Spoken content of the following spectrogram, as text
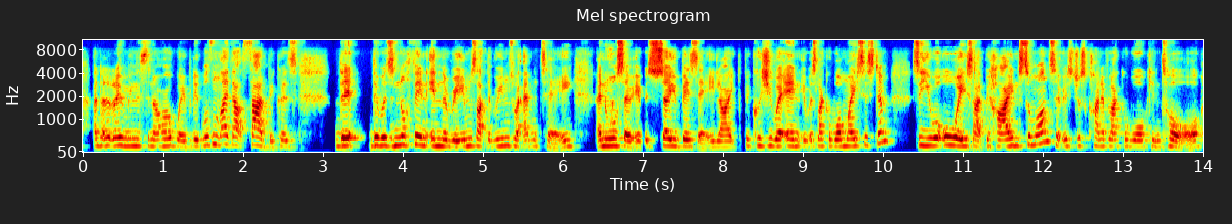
I don't, I don't mean this in a horrible way, but it wasn't like that sad because the there was nothing in the rooms, like the rooms were empty, and also it was so busy, like because you were in it was like a one-way system. So you were always like behind someone. So it was just kind of like a walking tour.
